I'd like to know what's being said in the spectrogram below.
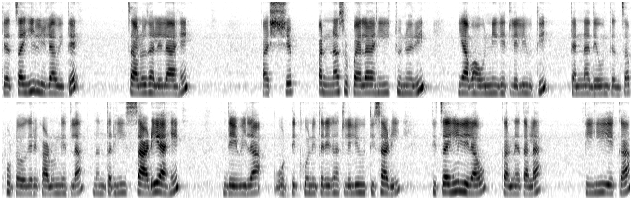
त्याचाही लिलाव इथे चालू झालेला आहे. पाचशे पन्नास रुपयाला ही चुनरी या भाऊंनी घेतलेली होती. त्यांना देऊन त्यांचा फोटो वगैरे काढून घेतला. नंतर ही साडी आहे. देवीला ओटीत कोणीतरी घातलेली होती साडी. तिचाही लिलाव करण्यात आला. तीही एका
